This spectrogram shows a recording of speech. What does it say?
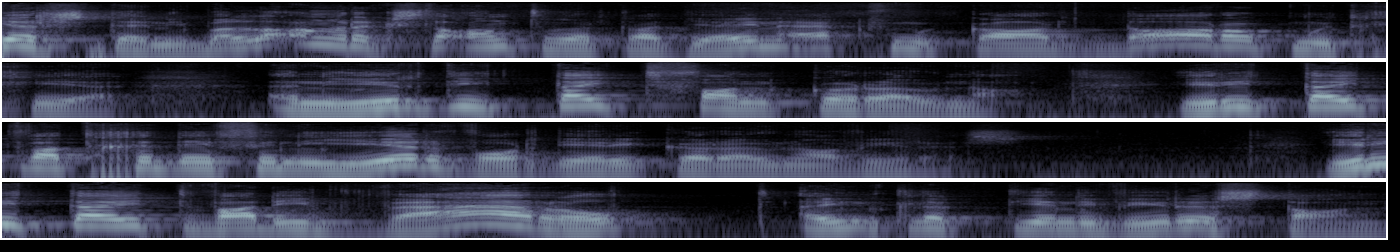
eerste en die belangrikste antwoord wat jy en ek vir mekaar daarop moet gee in hierdie tyd van corona, hierdie tyd wat gedefinieer word deur die koronavirus. Hierdie tyd wat die wêreld eintlik teen die virus staan.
